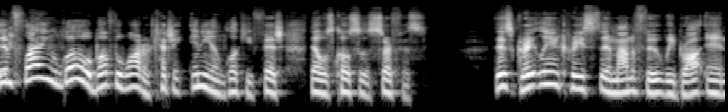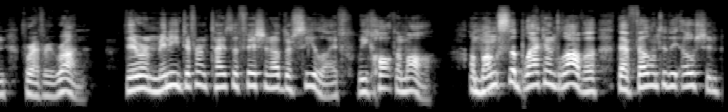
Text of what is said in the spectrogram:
then flying low above the water, catching any unlucky fish that was close to the surface. This greatly increased the amount of food we brought in for every run. There were many different types of fish and other sea life. We caught them all. Amongst the blackened lava that fell into the ocean,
